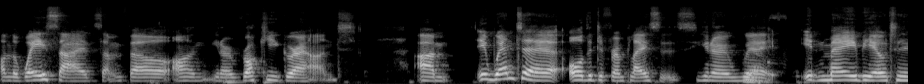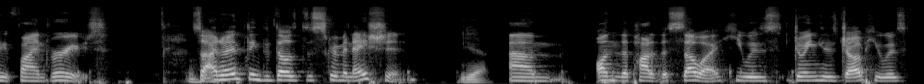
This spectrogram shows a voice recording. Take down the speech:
on the wayside, some fell on, you know, rocky ground. Um, it went to all the different places, you know, where it may be able to find root. So I don't think that there was discrimination Yeah, um, on the part of the sower. He was doing his job. He was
